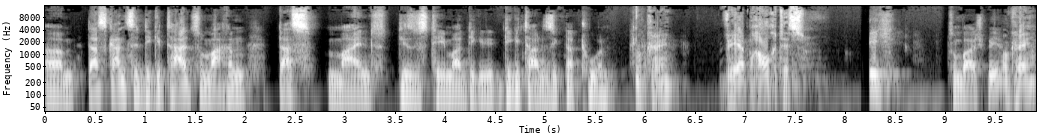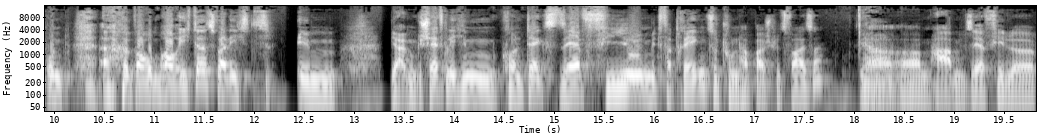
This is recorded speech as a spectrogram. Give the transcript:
Ähm, das Ganze digital zu machen, das meint dieses Thema dig digitale Signaturen. Okay. Wer braucht es? Ich zum Beispiel. Okay. Und äh, warum brauche ich das? Weil ich im, ja, im geschäftlichen Kontext sehr viel mit Verträgen zu tun habe beispielsweise. Wir ja. ähm, haben sehr viele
